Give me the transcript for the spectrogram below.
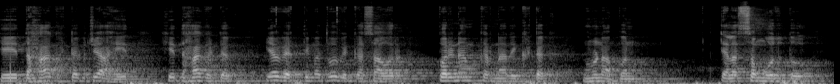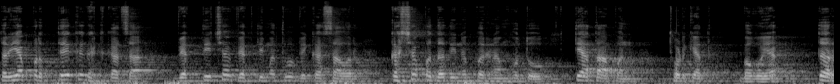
हे दहा घटक जे आहेत हे दहा घटक या व्यक्तिमत्व विकासावर परिणाम करणारे घटक म्हणून आपण त्याला संबोधतो तर या प्रत्येक घटकाचा व्यक्तीच्या व्यक्तिमत्व विकासावर कशा पद्धतीनं परिणाम होतो ते आता आपण थोडक्यात बघूया. तर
